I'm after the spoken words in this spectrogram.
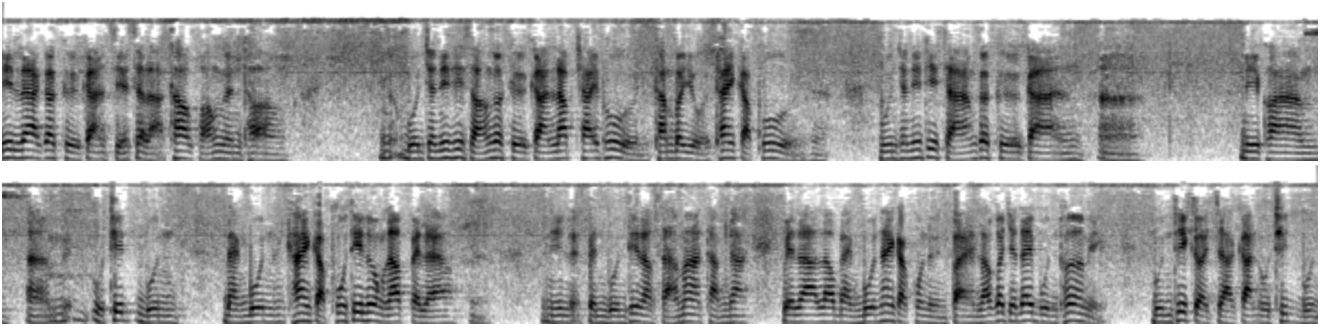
นิดแรกก็คือการเสียสละข้าวของเงินทอง บุญชนิดที่สองก็คือการรับใช้ผู้อื่นทำประโยชน์ให้กับผู้อื่น บุญชนิดที่สามก็คือการมีความอุทิศบุญแบ่งบุญให้กับผู้ที่ล่วงลับไปแล้ว นี่เป็นบุญที่เราสามารถทำได้ เวลาเราแบ่งบุญให้กับคนอื่นไป เราก็จะได้บุญเพิ่มอีก บุญที่เกิดจากการอุทิศบุญ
